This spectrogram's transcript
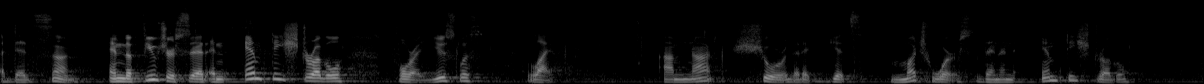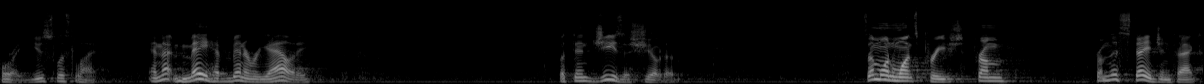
a dead son. And the future said, an empty struggle for a useless life. I'm not sure that it gets much worse than an empty struggle for a useless life. And that may have been a reality. But then Jesus showed up. Someone once preached from, from this stage, in fact,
